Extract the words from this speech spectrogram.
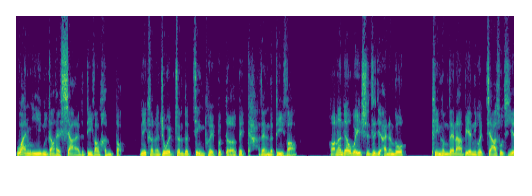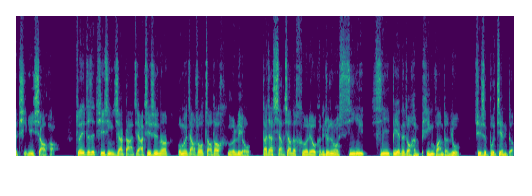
万一你刚才下来的地方很陡，你可能就会真的进退不得，被卡在那个地方。好，那你要维持自己还能够。平衡在那边，你会加速自己的体力消耗，所以这是提醒一下大家。其实呢，我们讲说找到河流，大家想象的河流可能就是那种西西边那种很平缓的路，其实不见得。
